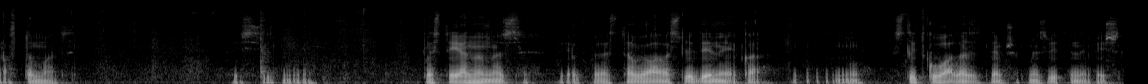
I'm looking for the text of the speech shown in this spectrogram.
автомат. Тобто, ну, постійно у нас якби оставалась людина, яка ну, слідкувала за тим, щоб ми звідти не вийшли.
